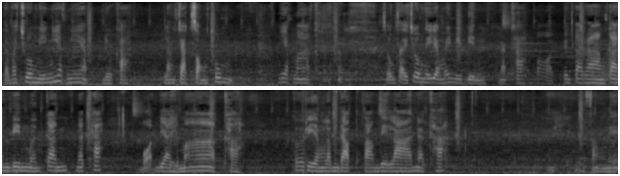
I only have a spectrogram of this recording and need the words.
แต่ว่าช่วงนี้เงียบเงียบๆดูค่ะ หลังจากสองทุ่มเงียบมาก สงสัยช่วงนี้ยังไม่มีบินนะคะ บอร์ดเป็นตารางการบินเหมือนกันนะคะ บอร์ดใหญ่มากค่ะ ก็เรียงลำดับตามเวลานะคะดูฝั่งนี้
